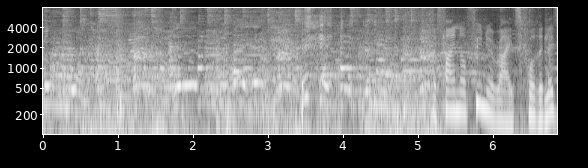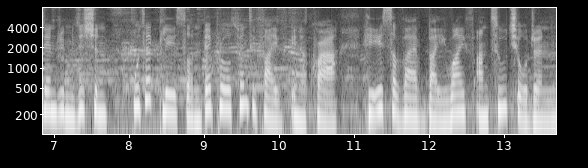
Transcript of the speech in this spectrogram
mɛwu The final funeral rites for the legendary musician will take place on April 25 in Accra. He is survived by a wife and two children.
